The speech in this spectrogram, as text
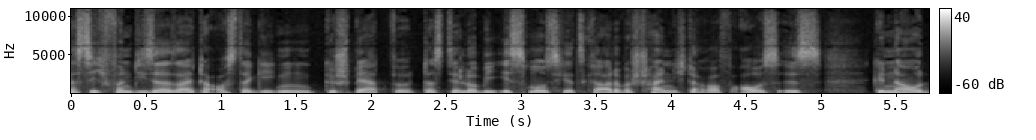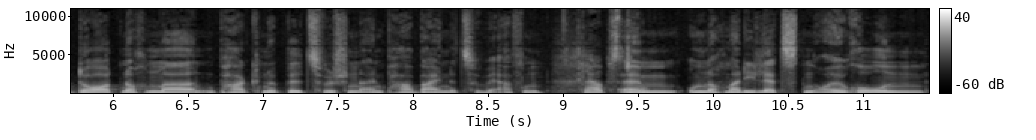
dass sich von dieser Seite aus dagegen gesperrt wird, dass der Lobbyismus jetzt gerade wahrscheinlich darauf aus ist, genau dort noch mal ein paar Knüppel zwischen ein paar Beine zu werfen. Glaubst du? Ähm, um noch mal die letzten Euronen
